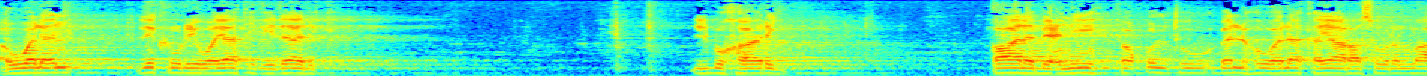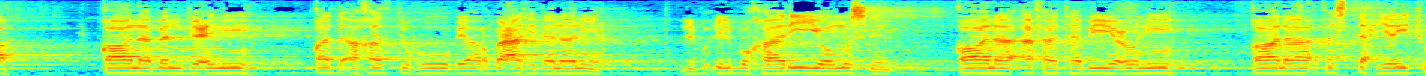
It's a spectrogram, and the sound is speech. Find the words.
أولا ذكر الروايات في ذلك. للبخاري. قال بعنيه فقلت بل هو لك يا رسول الله. قال بل بعنيه قد أخذته بأربعة دنانير. للبخاري ومسلم. قال أفتبيعنيه؟ قال فاستحييت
